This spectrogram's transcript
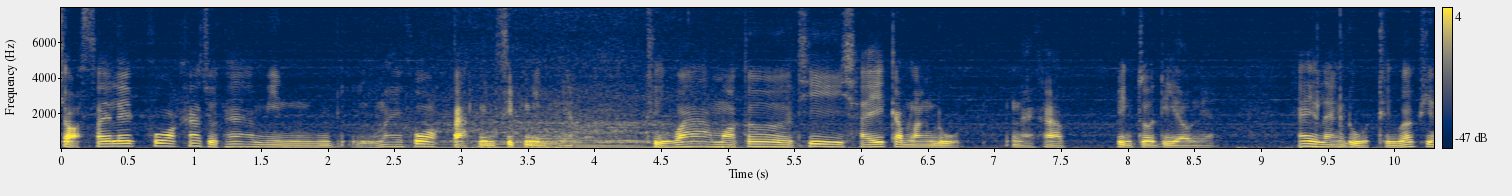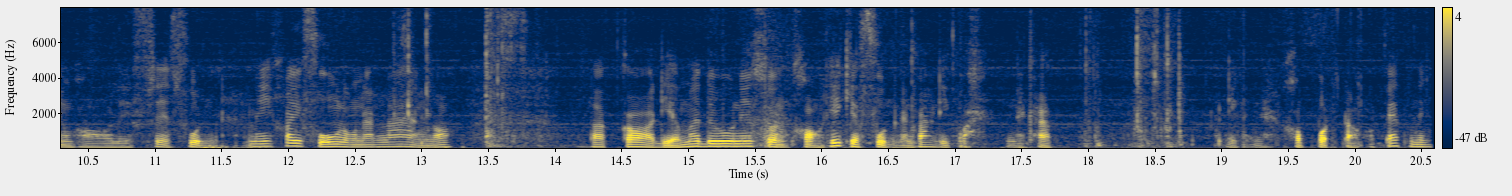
เจาะไส้เล็กพวก 5.5 มิลหรือไม่พวก 8 มิล 10 มิลเนี่ยถือว่ามอเตอร์ที่ใช้กำลังดูด นะครับเพียงตัวเดียวเนี่ยให้แรงดูดถือว่าเพียงพอเลยเศษฝุ่นไม่ค่อยฟุ้งลงด้านล่างเนาะแล้วก็เดี๋ยวมาดูในส่วนของที่เก็บฝุ่นกันบ้างดีกว่านะครับนี่กันนะขอปลดดอกเอาแป๊บนึง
